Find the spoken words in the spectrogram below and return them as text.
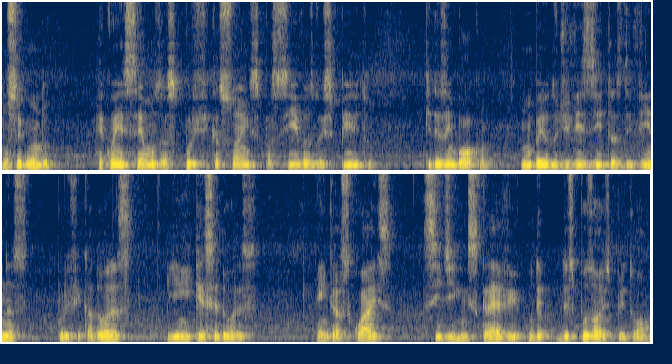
No segundo, reconhecemos as purificações passivas do espírito que desembocam num período de visitas divinas, purificadoras e enriquecedoras, entre as quais se inscreve o desposório espiritual.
